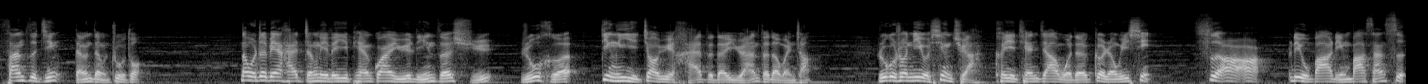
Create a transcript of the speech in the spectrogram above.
三字经等等著作。那我这边还整理了一篇关于林则徐如何定义教育孩子的原则的文章。如果说你有兴趣啊，可以添加我的个人微信四二二六八零八三四，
